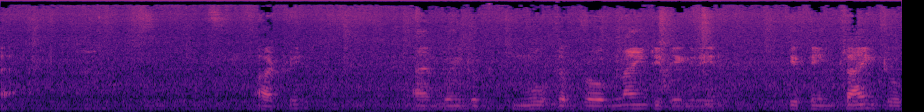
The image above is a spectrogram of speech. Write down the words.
uh, artery. I am going to move the probe 90 degrees, keeping trying to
